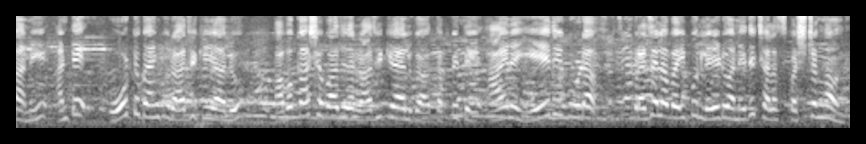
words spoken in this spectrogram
కానీ అంటే ఓటు బ్యాంకు రాజకీయాలు అవకాశవాద రాజకీయాలుగా తప్పితే ఆయన ఏది కూడా ప్రజల వైపు లేడు అనేది చాలా స్పష్టంగా ఉంది.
